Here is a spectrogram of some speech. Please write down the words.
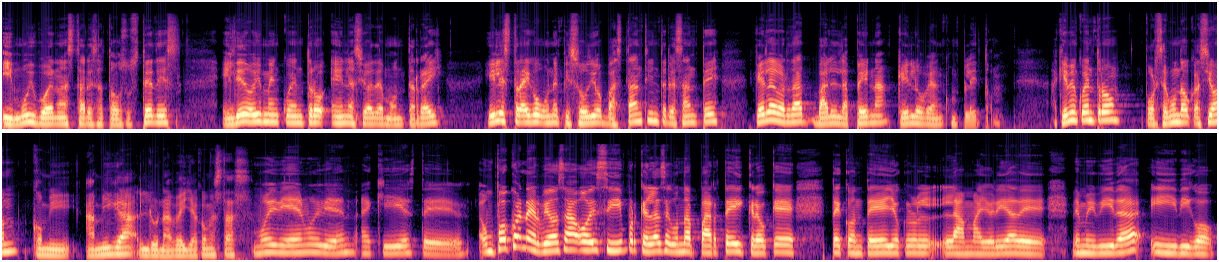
y muy buenas tardes a todos ustedes. El día de hoy me encuentro en la ciudad de Monterrey y les traigo un episodio bastante interesante que la verdad vale la pena que lo vean completo. Aquí me encuentro por segunda ocasión con mi amiga Luna Bella. ¿Cómo estás? Muy bien, muy bien. Aquí, este, un poco nerviosa hoy sí, porque es la segunda parte y creo que te conté, yo creo, la mayoría de, de mi vida y digo,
